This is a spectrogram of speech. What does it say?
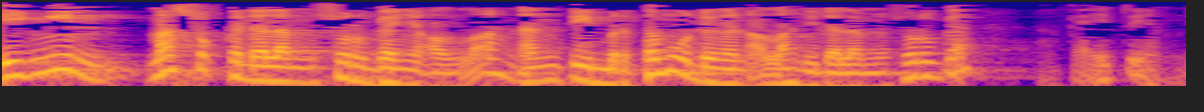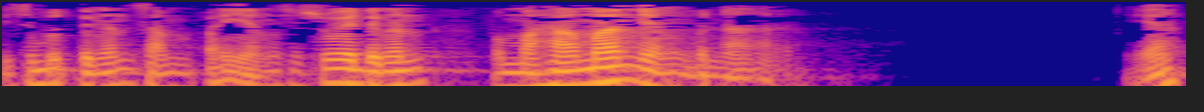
ingin masuk ke dalam surganya Allah, nanti bertemu dengan Allah di dalam surga, maka itu yang disebut dengan sampai yang sesuai dengan pemahaman yang benar. Ya.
